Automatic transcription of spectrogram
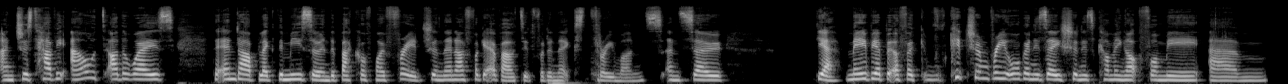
and just have it out. Otherwise, they end up like the miso in the back of my fridge and then I forget about it for the next three months. And so, yeah, maybe a bit of a kitchen reorganization is coming up for me. Um,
